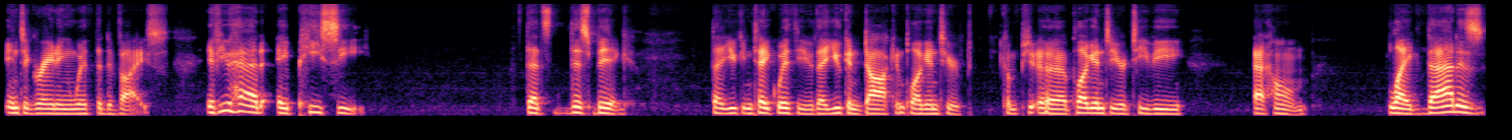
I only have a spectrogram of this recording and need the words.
integrating with the device. If you had a PC that's this big that you can take with you that you can dock and plug into your uh, plug into your TV at home. Like that is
